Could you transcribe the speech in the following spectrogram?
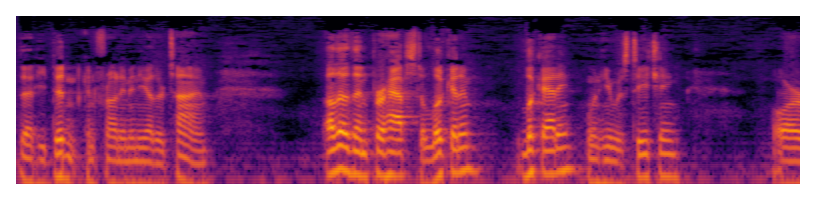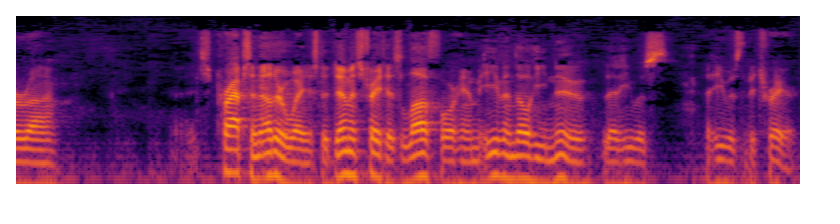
that he didn't confront him any other time, other than perhaps to look at him, look at him when he was teaching, or uh, it's perhaps in other ways to demonstrate his love for him, even though he knew that he was that he was the betrayer.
